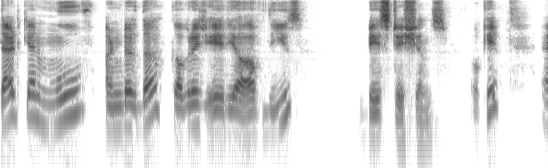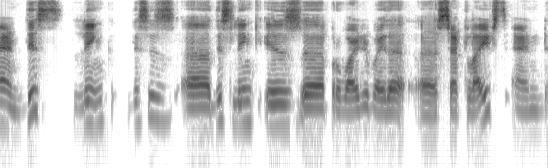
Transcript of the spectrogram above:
that can move under the coverage area of these base stations okay? And this link this is uh, this link is uh, provided by the uh, satellites and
